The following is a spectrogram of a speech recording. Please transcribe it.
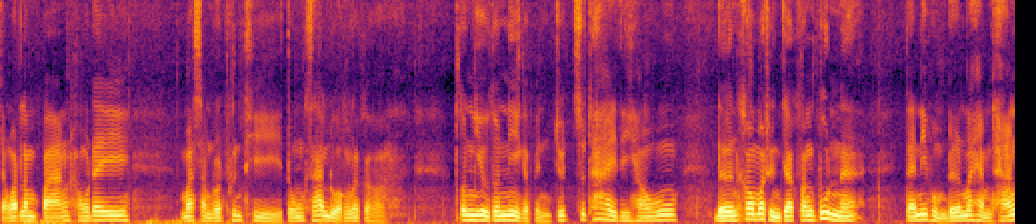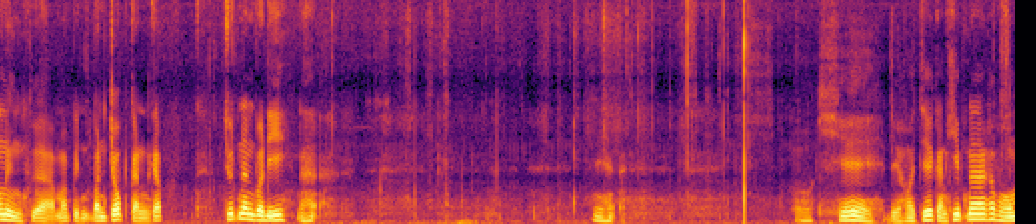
จังหวัดลำปางเขาได้มาสำรวจพื้นที่ตรงซาหลวงแล้วก็ต้นยิวต้นนี้ก็เป็นจุดสุดท้ายที่เขาเดินเข้ามาถึงจากฟังปุ้นนะแต่นี่ผมเดินมาแหมทางหนึ่งเพื่อมาเป็นบรรจบกันครับ จุดนั้นพอดีนะฮะนี่ฮะโอเค เดี๋ยวเราเจอกันคลิปหน้าครับผม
